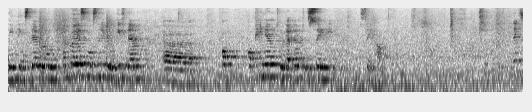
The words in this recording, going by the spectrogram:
meetings. They will employers mostly will give them uh, op- opinion to let them to say say out. Next,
